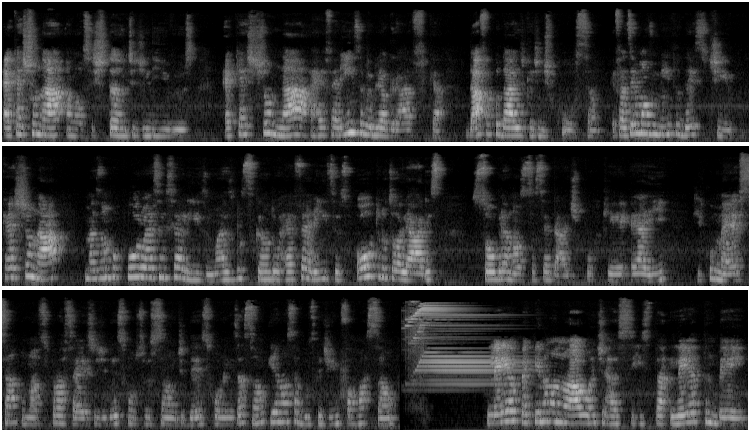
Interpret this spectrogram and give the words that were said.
É questionar a nossa estante de livros, é questionar a referência bibliográfica da faculdade que a gente cursa, é fazer movimento desse tipo, questionar, mas não por puro essencialismo, mas buscando referências, outros olhares sobre a nossa sociedade, porque é aí que começa o nosso processo de desconstrução, de descolonização e a nossa busca de informação. Leia o Pequeno Manual Antirracista, leia também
